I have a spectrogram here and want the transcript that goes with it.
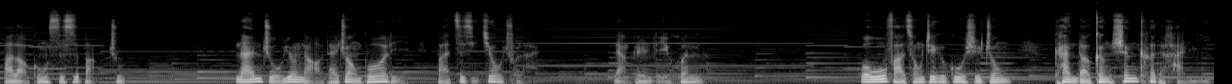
把老公死死绑住。男主用脑袋撞玻璃，把自己救出来，两个人离婚了。我无法从这个故事中看到更深刻的含义。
